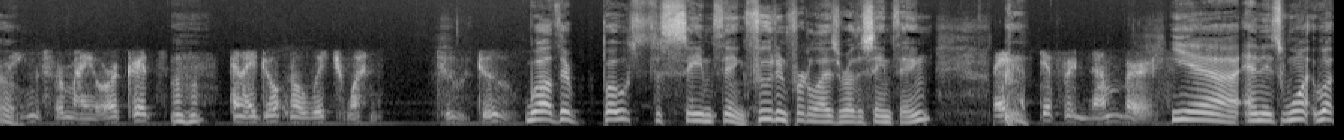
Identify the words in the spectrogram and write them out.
Oh. things for my orchids, and I don't know which one to do. Well, they're both the same thing. Food and fertilizer are the same thing. They have different numbers. Yeah, and it's one. Well,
